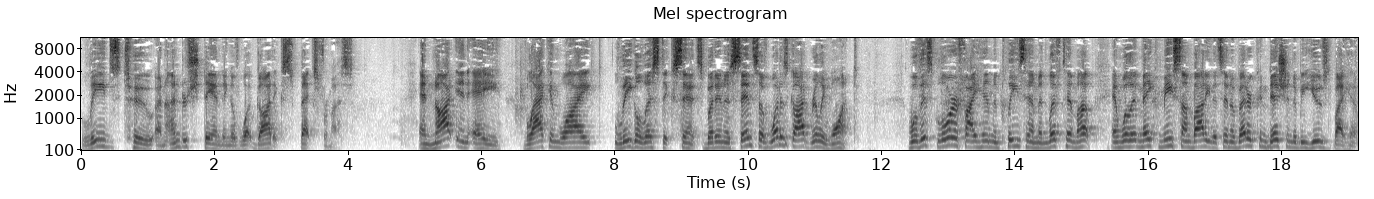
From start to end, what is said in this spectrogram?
leads to an understanding of what God expects from us. And not in a black and white legalistic sense, but in a sense of what does God really want? Will this glorify Him and please Him and lift Him up? And will it make me somebody that's in a better condition to be used by Him?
